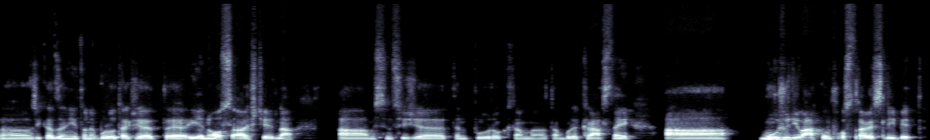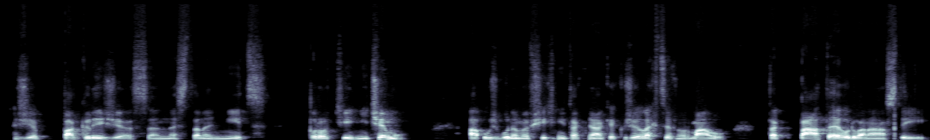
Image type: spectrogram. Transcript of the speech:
uh, říkat za něj to nebudu, takže to je, je nos a ještě jedna a myslím si, že ten půl rok tam, tam bude krásný a můžu divákům v Ostravě slíbit, že pakliže se nestane nic proti ničemu a už budeme všichni tak nějak jakože lehce v normálu, tak 5.12.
